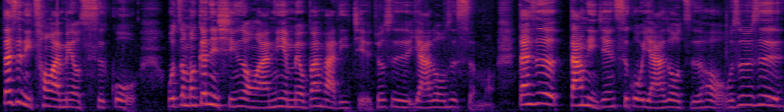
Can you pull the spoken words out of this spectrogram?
但是你从来没有吃过，我怎么跟你形容啊？你也没有办法理解，就是鸭肉是什么。但是当你今天吃过鸭肉之后，我是不是？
